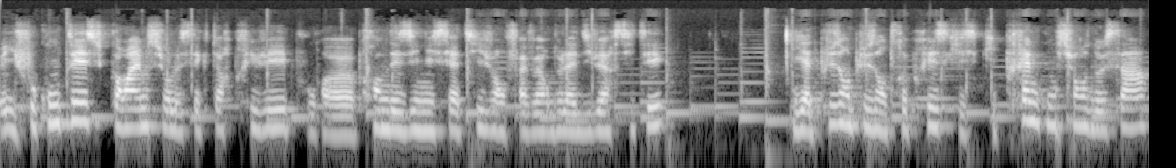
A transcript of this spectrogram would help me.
il faut compter quand même sur le secteur privé pour euh, prendre des initiatives en faveur de la diversité. Il y a de plus en plus d'entreprises qui, prennent conscience de ça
